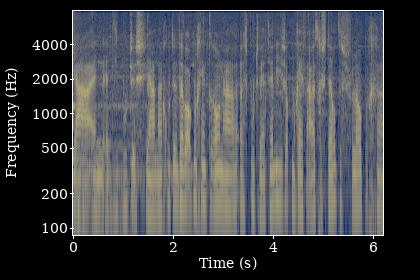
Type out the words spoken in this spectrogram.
Ja, en eh, die boetes, ja, nou goed, en we hebben ook nog geen corona-spoedwet, hè. die is ook nog even uitgesteld, dus voorlopig... eh,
